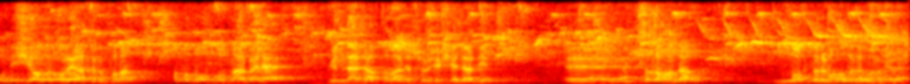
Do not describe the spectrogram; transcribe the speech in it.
O dişi alır oraya atarım falan. Ama bu, bunlar böyle günlerce haftalarca sürecek şeyler değil. Ee, yani kısa zamanda notlarımı alırım ona göre.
